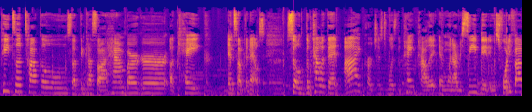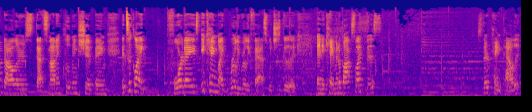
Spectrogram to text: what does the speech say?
Pizza, tacos, I think I saw a hamburger, a cake, and something else. So the palette that I purchased was the paint palette and when I received it, it was $45. That's not including shipping. It took like four days. It came like really, really fast, which is good. And it came in a box like this. It's their paint palette.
